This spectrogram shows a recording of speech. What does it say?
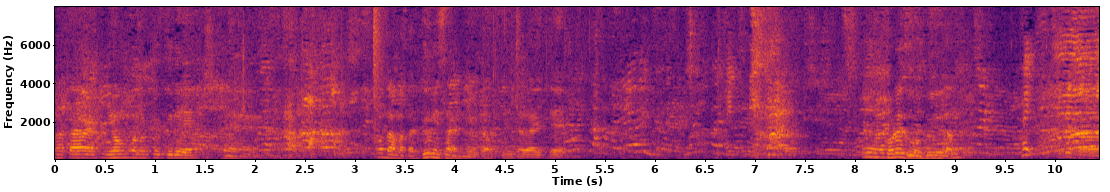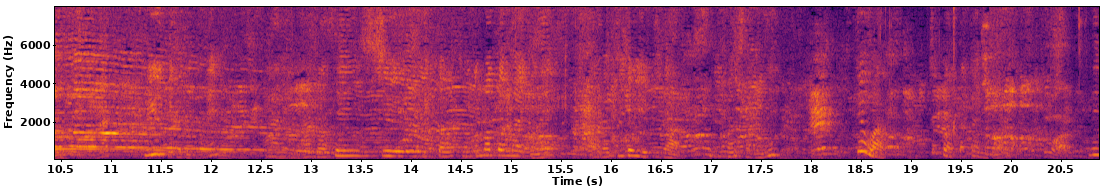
また日本語の曲で、えー今度はまたグミさんに歌っていただいてこれぞ冬だと。はい。冬ってことですね。はい、あの先週とそのまた前とねあのひどい雪が降りましたがね。今日はちょっと暖かいのかな。ね。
